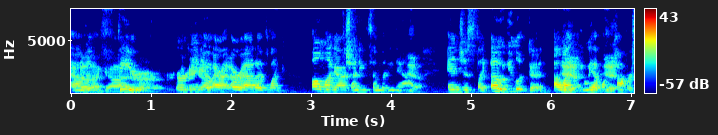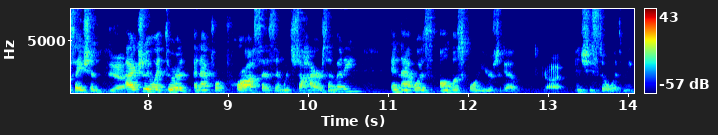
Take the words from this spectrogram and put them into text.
out of fear Or, or okay, you know, or, or out of like, oh my gosh, I need somebody now. Yeah. And just like, oh, you look good. I like Yeah, you. We have one yeah. conversation. Yeah. I actually went through a, an actual process in which to hire somebody, and that was almost four years ago. Got it. And she's still with me.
